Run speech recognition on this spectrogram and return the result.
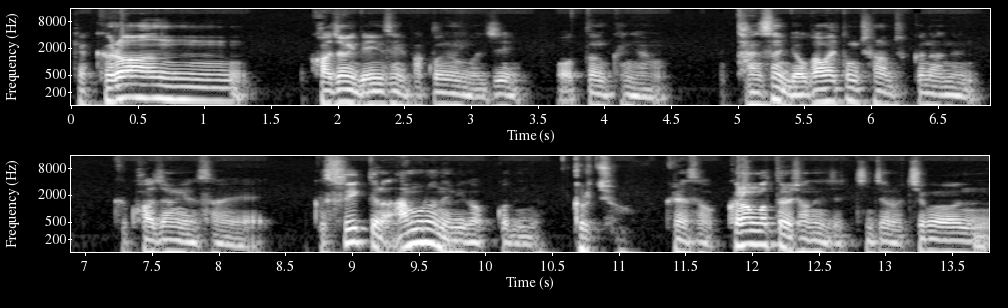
그냥 그런 과정이 내 인생을 바꾸는 거지 어떤 그냥 단순한 여가 활동처럼 접근하는 그 과정에서의 그 수익들은 아무런 의미가 없거든요. 그렇죠. 그래서 그런 것들을 저는 이제 진짜로 직원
